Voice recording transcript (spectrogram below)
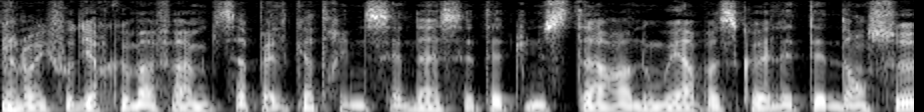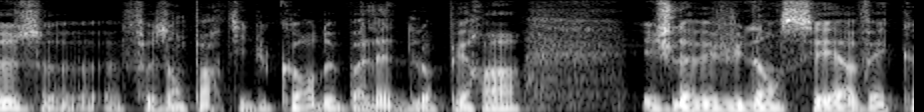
Alors, il faut dire que ma femme, qui s'appelle Catherine Sénès, était une star à Nouméa parce qu'elle était danseuse, euh, faisant partie du corps de ballet de l'opéra. Et je l'avais vue danser avec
